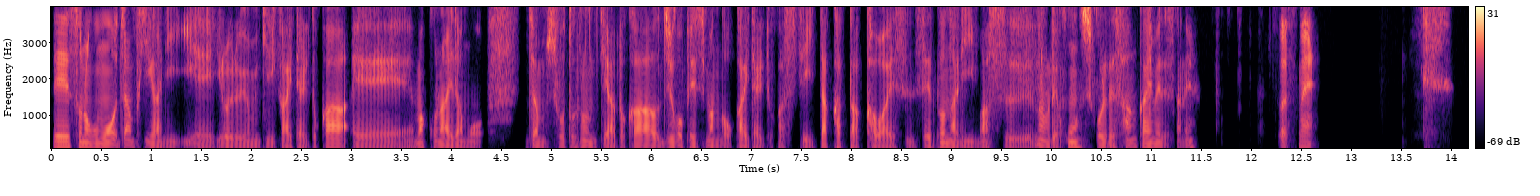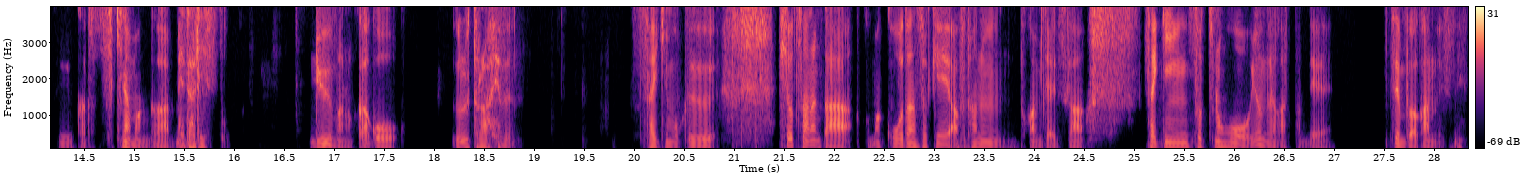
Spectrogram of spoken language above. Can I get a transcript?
で、その後もジャンプギガに、えーいろいろ読み切り書いたりとか、えーまあ、この間もジャンプショートフロンティアとか15ページ漫画を書いたりとかしていた方、河合先生となります。なので、本誌これで3回目ですかね。そうですね。という方、好きな漫画がメダリスト、リューマの画号、ウルトラヘブン。最近僕、一つはなんか、まあ、講談社系アフタヌーンとかみたいですが、最近そっちの方を読んでなかったんで、全部わかんないですね。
